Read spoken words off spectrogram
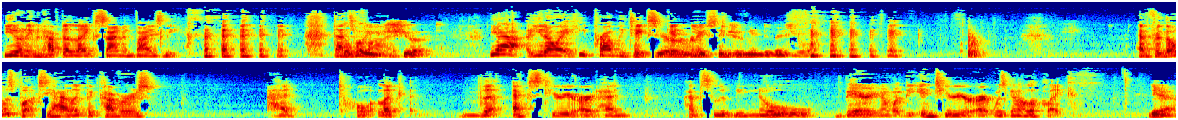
You don't even have to like Simon Bisley. That's Although you should. Yeah, you know what? He probably takes You're a used thinking individual. and for those books, yeah, like the covers had to- like the exterior art had absolutely no bearing on what the interior art was going to look like. yeah.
